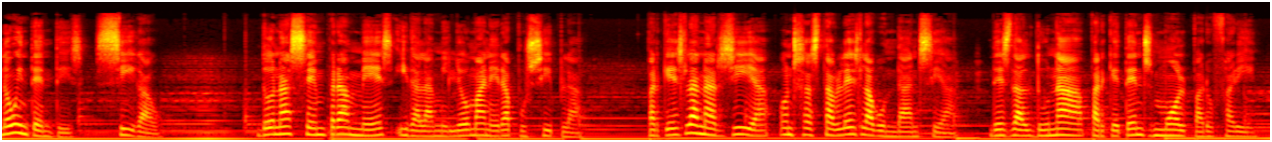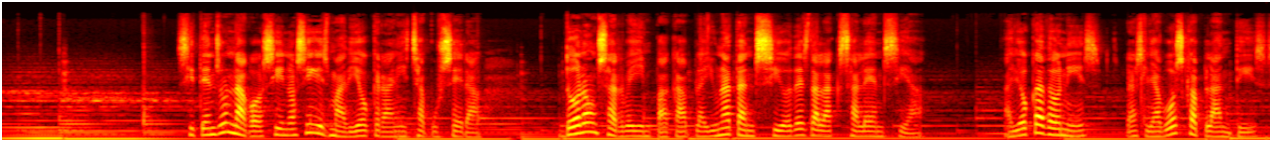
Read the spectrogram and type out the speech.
No ho intentis, siga-ho. Dona sempre més i de la millor manera possible, perquè és l'energia on s'estableix l'abundància, des del donar perquè tens molt per oferir. Si tens un negoci, no siguis mediocre ni xapussera. Dona un servei impecable i una atenció des de l'excel·lència. Allò que donis, les llavors que plantis,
